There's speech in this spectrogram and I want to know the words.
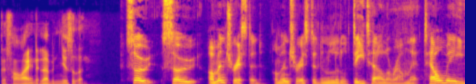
that's how I ended up in New Zealand. So, so I'm interested. I'm interested in a little detail around that. Tell me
